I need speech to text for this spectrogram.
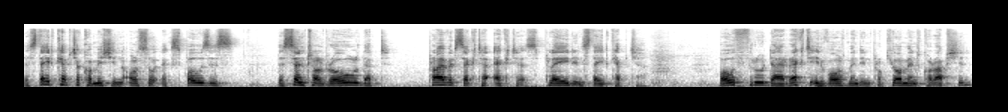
The State Capture Commission also exposes the central role that private sector actors played in state capture, both through direct involvement in procurement corruption,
